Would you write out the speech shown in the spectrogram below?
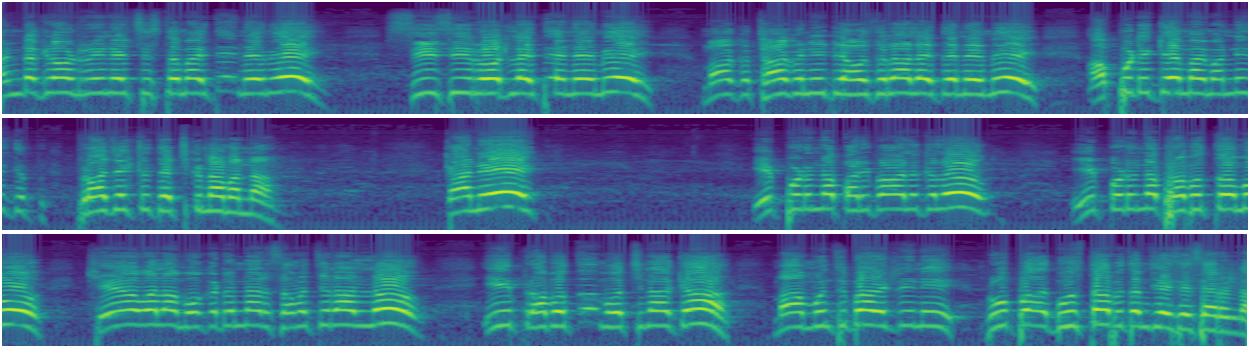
అండర్ గ్రౌండ్ డ్రైనేజ్ సిస్టమ్ అయితేనేమి సీసీ రోడ్లు అయితేనేమి మాకు తాగునీటి అవసరాలు అయితేనేమి అప్పటికే మేము అన్ని ప్రాజెక్టులు తెచ్చుకున్నామన్నా. కానీ ఇప్పుడున్న పరిపాలకులు ఇప్పుడున్న ప్రభుత్వము కేవలం ఒకటిన్నర సంవత్సరాల్లో ఈ ప్రభుత్వం వచ్చినాక మా మున్సిపాలిటీని రూపా భూస్థాపితం చేసేసారన్న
